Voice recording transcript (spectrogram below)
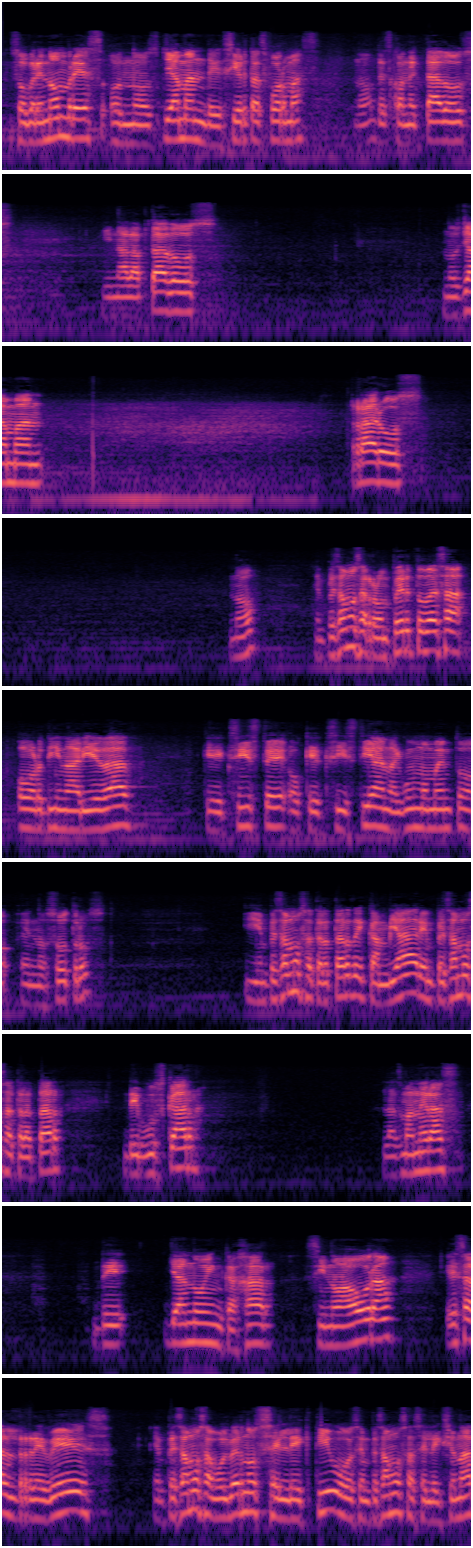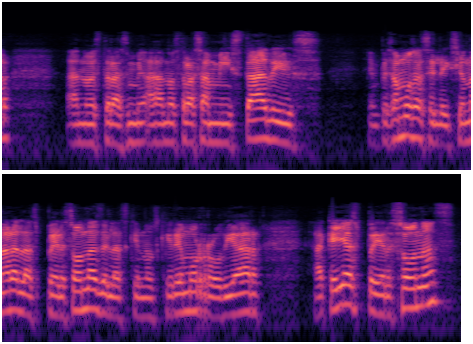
sobrenombres o nos llaman de ciertas formas, ¿no? Desconectados, inadaptados, nos llaman raros, ¿no? Empezamos a romper toda esa ordinariedad que existe o que existía en algún momento en nosotros y empezamos a tratar de cambiar, empezamos a tratar de buscar las maneras de ya no encajar, sino ahora es al revés. Empezamos a volvernos selectivos, empezamos a seleccionar a nuestras, a nuestras amistades, empezamos a seleccionar a las personas de las que nos queremos rodear, aquellas personas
